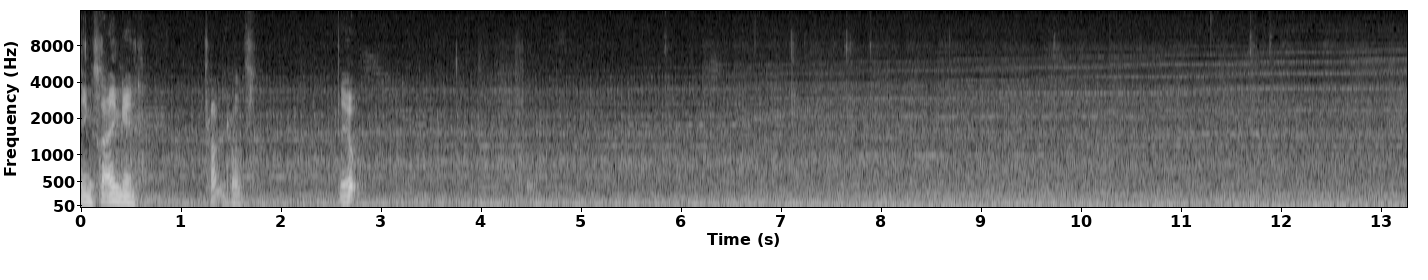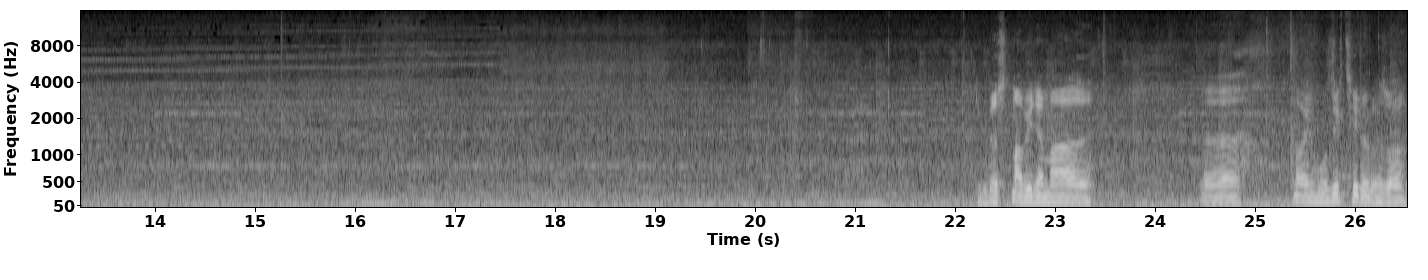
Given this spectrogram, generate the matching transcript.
Dings reingehen. Plattenschutz. Jo. Die müssten mal wieder mal äh, neue Musiktitel besorgen.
